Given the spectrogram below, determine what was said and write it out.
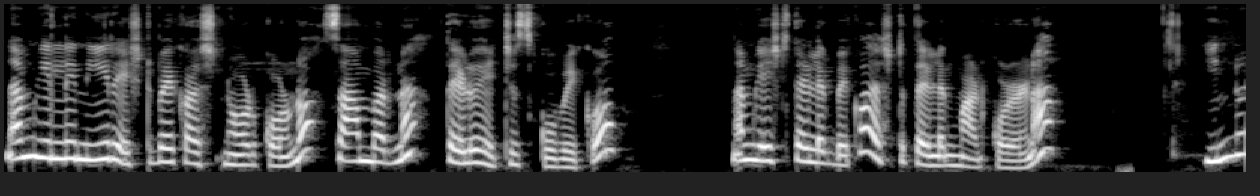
ನಮಗಿಲ್ಲಿ ನೀರು ಎಷ್ಟು ಬೇಕೋ ಅಷ್ಟು ನೋಡಿಕೊಂಡು ಸಾಂಬಾರನ್ನ ತೆಳು ಹೆಚ್ಚಿಸ್ಕೋಬೇಕು. ನಮ್ಗೆ ಎಷ್ಟು ತೆಳ್ಳಗೆ ಬೇಕೋ ಅಷ್ಟು ತೆಳ್ಳಗೆ ಮಾಡ್ಕೊಳ್ಳೋಣ. ಇನ್ನು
